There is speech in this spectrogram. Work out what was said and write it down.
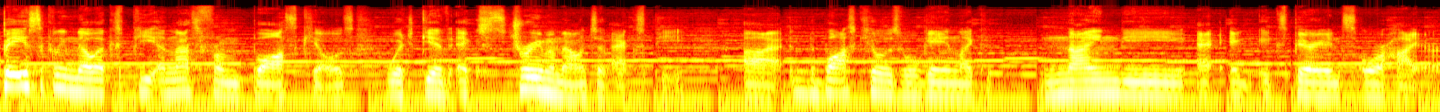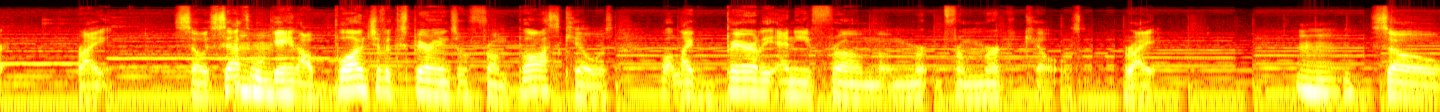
basically no XP unless from boss kills, which give extreme amounts of XP. Uh, the boss kills will gain like 90 e- e- experience or higher, right? So Seth will Mhm. gain a bunch of experience from boss kills, but like barely any from from merc kills, right? Mm-hmm. So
